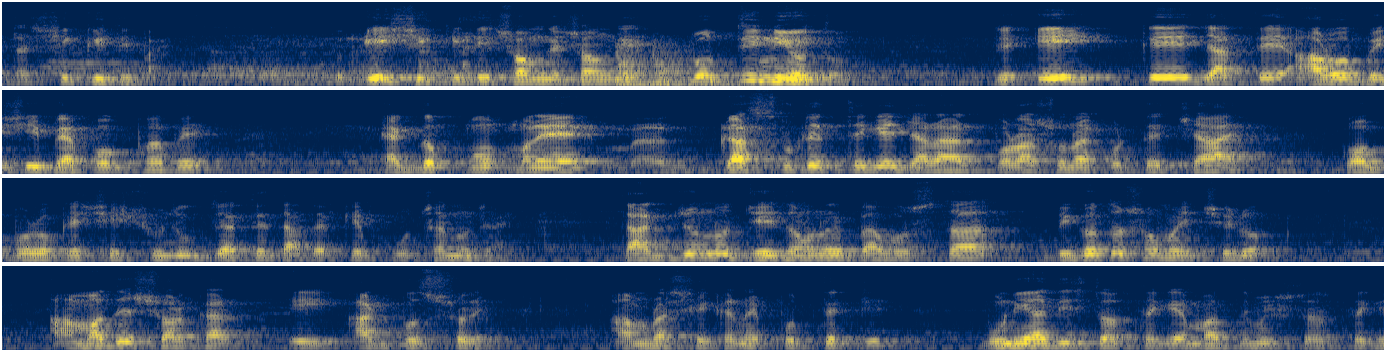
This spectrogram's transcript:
এটা স্বীকৃতি পায়। তো এই স্বীকৃতির সঙ্গে সঙ্গে প্রতিনিয়ত যে এইকে যাতে আরও বেশি ব্যাপকভাবে একদম মানে গ্রাসরুটের থেকে যারা পড়াশোনা করতে চায় ককবরকে সেই সুযোগ যাতে তাদেরকে পৌঁছানো যায়। তার জন্য যে ধরনের ব্যবস্থা বিগত সময় ছিল, আমাদের সরকার এই আট বৎসরে আমরা সেখানে প্রত্যেকটি বুনিয়াদী স্তর থেকে, মাধ্যমিক স্তর থেকে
